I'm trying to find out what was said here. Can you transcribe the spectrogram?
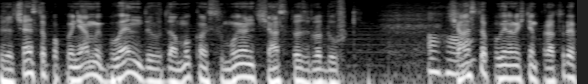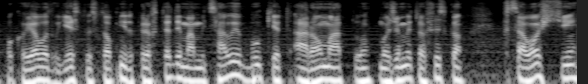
że często popełniamy błędy w domu konsumując ciasto z lodówki. Oho. Ciasto powinno mieć temperaturę pokojową 20 stopni, dopiero wtedy mamy cały bukiet aromatu. Możemy to wszystko w całości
